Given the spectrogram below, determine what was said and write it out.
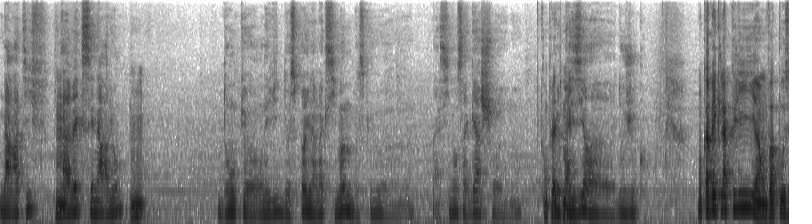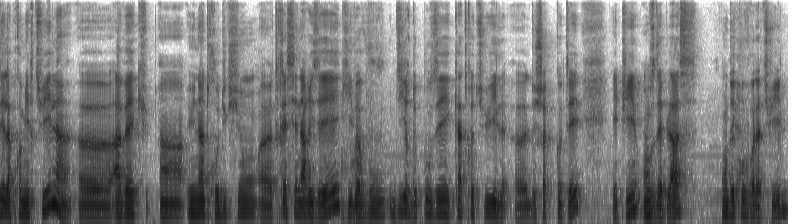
narratif, Mm. avec scénario. Mm. Donc euh, on évite de spoil un maximum parce que euh, bah, sinon ça gâche euh, le- le Complètement. plaisir de jeu. Quoi. Donc avec l'appli, on va poser la première tuile avec un- une introduction très scénarisée qui va vous dire de poser quatre tuiles de chaque côté. Et puis on se déplace, on découvre la tuile.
